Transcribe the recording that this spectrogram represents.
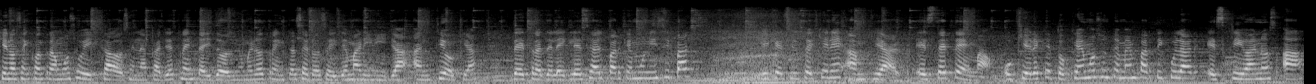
que nos encontramos ubicados en la calle 32, número 3006 de Marinilla, Antioquia, detrás de la iglesia del Parque Municipal. Y que si usted quiere ampliar este tema o quiere que toquemos un tema en particular, escríbanos a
